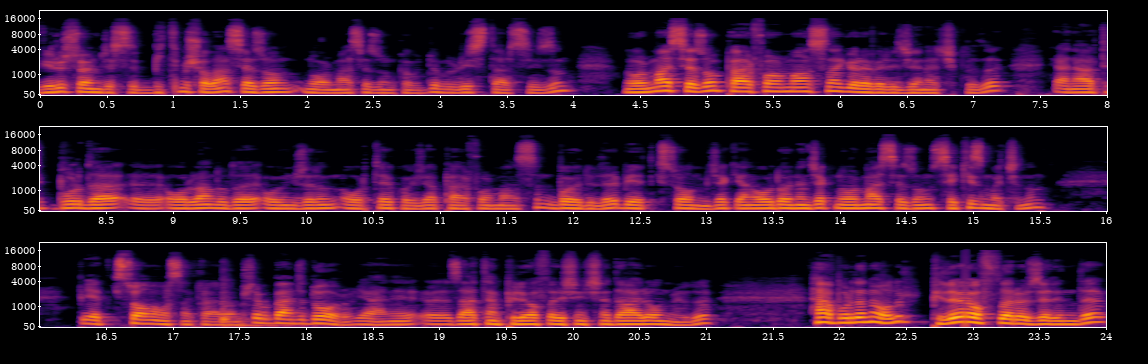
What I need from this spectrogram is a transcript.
virüs öncesi bitmiş olan sezon normal sezon kabul ediyor. Bu restart season. Normal sezon performansına göre verileceğini açıkladı. Yani artık burada e, Orlando'da oyuncuların ortaya koyacağı performansın bu ödüllere bir etkisi olmayacak. Yani orada oynanacak normal sezonun 8 maçının bir etkisi olmamasına karar vermişler. Bu bence doğru. Yani e, zaten playofflar işin içine dahil olmuyordu. Ha burada ne olur? Playofflar özelinde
